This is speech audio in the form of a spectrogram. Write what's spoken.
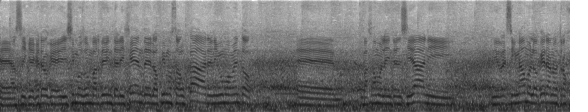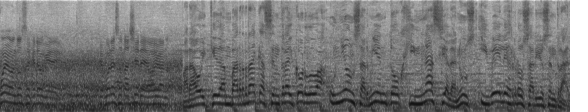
Eh, así que creo que hicimos un partido inteligente, lo fuimos a buscar, en ningún momento eh, bajamos la intensidad ni, resignamos lo que era nuestro juego, entonces creo que, por eso Talleres hoy gana. Para hoy quedan Barracas Central Córdoba, Unión Sarmiento, Gimnasia Lanús y Vélez Rosario Central.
